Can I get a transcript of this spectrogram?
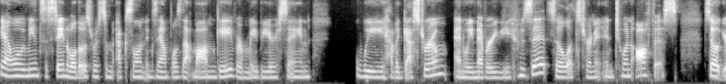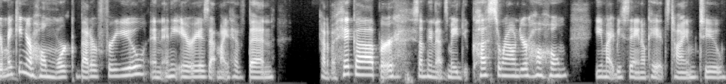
Yeah, when we mean sustainable, those were some excellent examples that mom gave. Or maybe you're saying we have a guest room and we never use it. So let's turn it into an office. So you're Mhm. making your home work better for you in any areas that might have been kind of a hiccup or something that's made you cuss around your home. You might be saying, okay, it's time to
